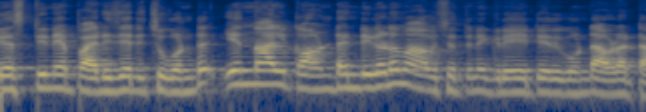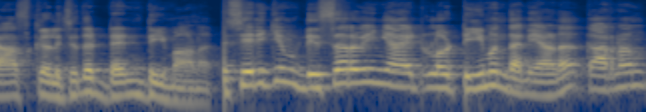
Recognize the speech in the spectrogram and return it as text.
ഗസ്റ്റിനെ പരിചരിച്ചുകൊണ്ട് എന്നാൽ കോണ്ടന്റുകളും ആവശ്യത്തിന് ക്രിയേറ്റ് ചെയ്തുകൊണ്ട് അവിടെ ടാസ്ക് കളിച്ചത് ഡെൻ ടീമാണ്. ശരിക്കും ഡിസർവിംഗ് ആയിട്ടുള്ള ടീമും തന്നെയാണ്. കാരണം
